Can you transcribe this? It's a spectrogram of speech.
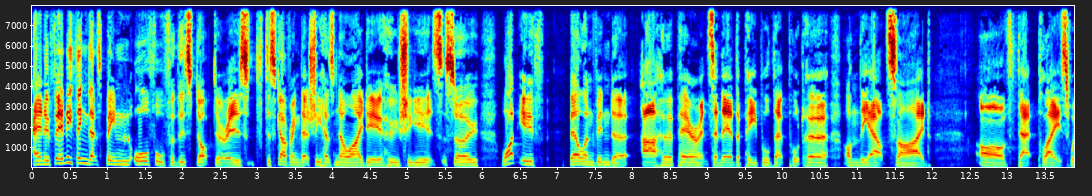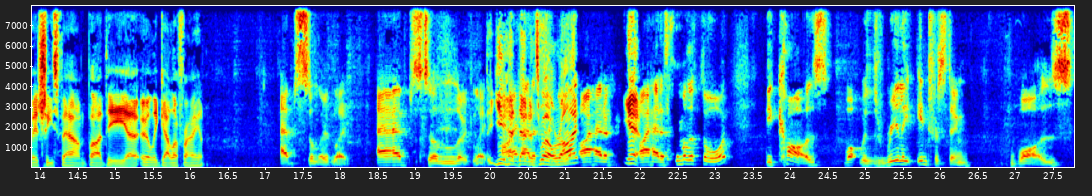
And if anything that's been awful for this doctor is discovering that she has no idea who she is. So what if Belle and Vinder are her parents and they're the people that put her on the outside of that place where she's found by the uh, early Gallifreyan? Absolutely. Absolutely. You had I that a as well, similar- right? I had a Yeah. I had a similar thought because what was really interesting was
